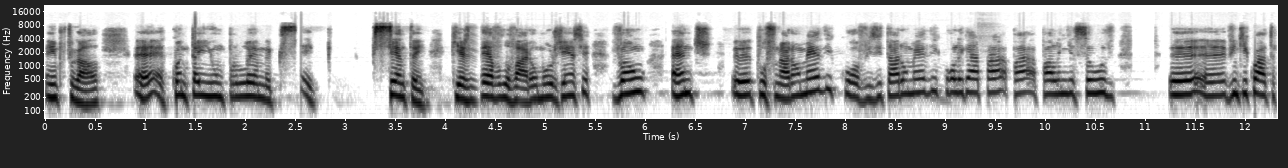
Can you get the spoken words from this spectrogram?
em Portugal, uh, quando têm um problema que, se, que sentem que as deve levar a uma urgência, vão antes uh, telefonar a um médico, ou visitar um médico, ou ligar para, para, para a linha de saúde uh, 24.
